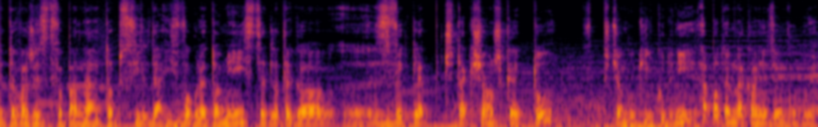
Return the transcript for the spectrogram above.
e, towarzystwo pana Topsfielda i w ogóle to miejsce, dlatego e, zwykle czyta książkę tu w, ciągu kilku dni, a potem na koniec ją kupuje.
